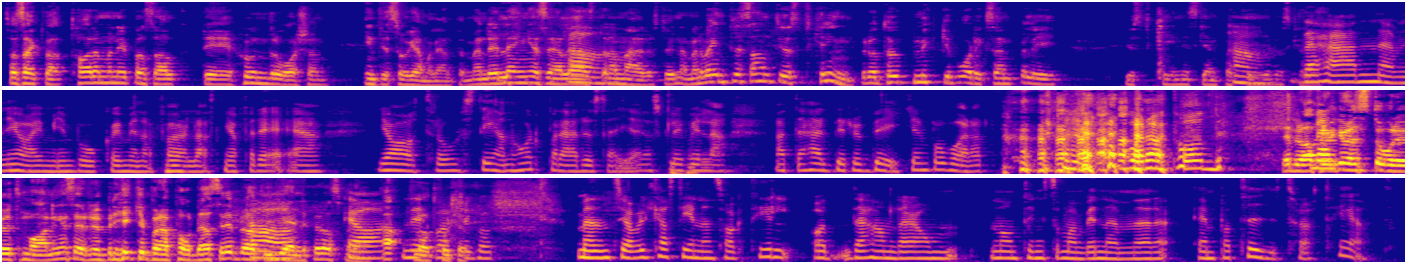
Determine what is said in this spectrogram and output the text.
som sagt var, ta det med en nypa salt. Det är hundra år sedan. Inte så gammal egentligen, men det är länge sedan jag läste Ja. de här studierna. Men det var intressant just kring, för du tog upp mycket vårdexempel i just klinisk empati. Ja, det här nämner jag i min bok och i mina föreläsningar för det är jag tror stenhårt på det här du säger. Jag skulle vilja att det här blir rubriken på vårat, våra podd. Det är bra, för Men- det går den stora utmaningen, så är det rubriker på våra poddar, så det är bra att du hjälper oss med ja, det. Ah, det. förlåt, fortsätt. Men så jag vill kasta in en sak till och det handlar om någonting som man benämner empatitrötthet.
